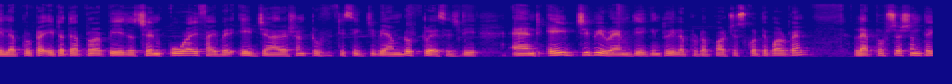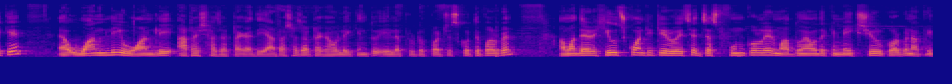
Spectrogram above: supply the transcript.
এই ল্যাপটপটা এটাতে আপনারা পেয়ে যাচ্ছেন কোরাই ফাইভের eight generation two fifty six GB M dot two SSD and eight GB RAM দিয়ে কিন্তু এই ল্যাপটপটা পারচেস করতে পারবেন। ল্যাপটপ স্টেশন থেকে ওয়ানলি ওয়ানলি আঠাশ হাজার টাকা দিয়ে। আঠাশ হাজার টাকা হলে কিন্তু এই ল্যাপটপটা পারচেস করতে পারবেন। আমাদের হিউজ কোয়ান্টিটি রয়েছে জাস্ট ফোন কলের মাধ্যমে আমাদেরকে মেক শিওর করবেন আপনি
